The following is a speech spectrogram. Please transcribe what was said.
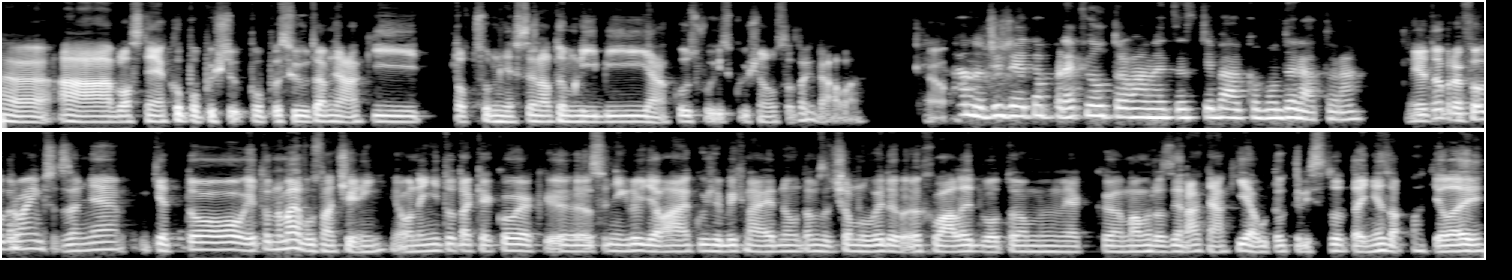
eh, a vlastně jako popisuju, popisuju tam nějaký to, co mě se na tom líbí, nějakou svoji zkušenost a tak dále. Jo. Ano, čiže je to prefiltrované cez teba jako moderátora. Je to profiltrovaný přeze mě, je to, je to normálně označený, jo, není to tak, jako jak eh, se někdo dělá, jako že bych najednou tam začal mluvit, eh, chválit o tom, jak mám hrozně rád nějaký auto, který si to tajně zaplatili.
